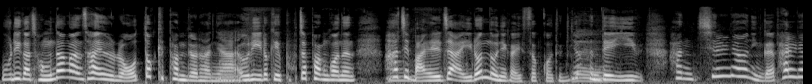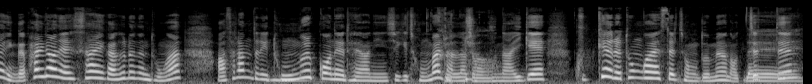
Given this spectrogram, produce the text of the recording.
우리가 정당한 사유를 어떻게 판별하냐 음. 우리 이렇게 복잡한 거는 하지 음. 말자 이런 논의가 있었거든요. 네. 근데 이 한 7년인가요? 8년인가요? 8년의 사이가 흐르는 동안 아 사람들이 음. 동물권에 대한 인식이 정말 그렇죠. 달라졌구나. 이게 국회를 통과했을 정도면 어쨌든 네.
